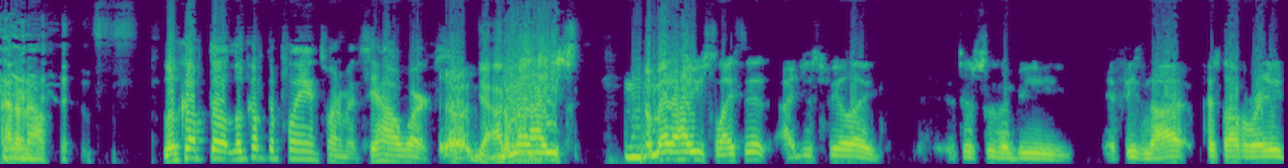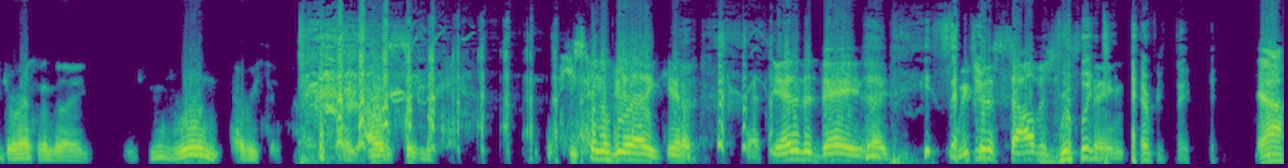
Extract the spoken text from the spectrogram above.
I don't know. look up the look up the play-in tournament, see how it works. Uh, yeah, no matter how you no matter how you slice it, I just feel like it's just going to be if he's not pissed off already, Durant's gonna be like, "You ruined everything." like, honestly, he's gonna be like, "Yeah." At the end of the day, like we could have salvaged this thing. Everything. Yeah,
